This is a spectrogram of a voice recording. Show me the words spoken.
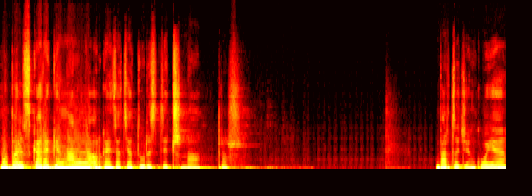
Lubelska Regionalna Organizacja Turystyczna? Proszę. Bardzo dziękuję.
